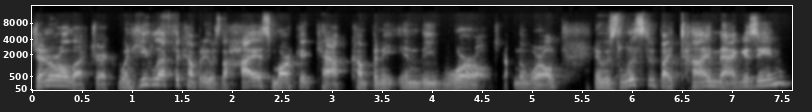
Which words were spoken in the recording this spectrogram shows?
General Electric. When he left the company, it was the highest market cap company in the world. In the world, and it was listed by Time Magazine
